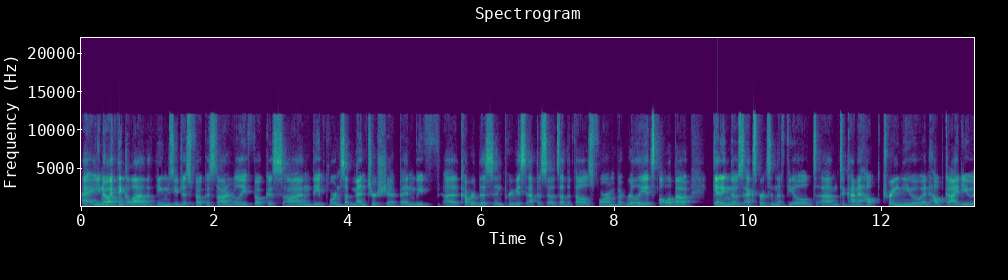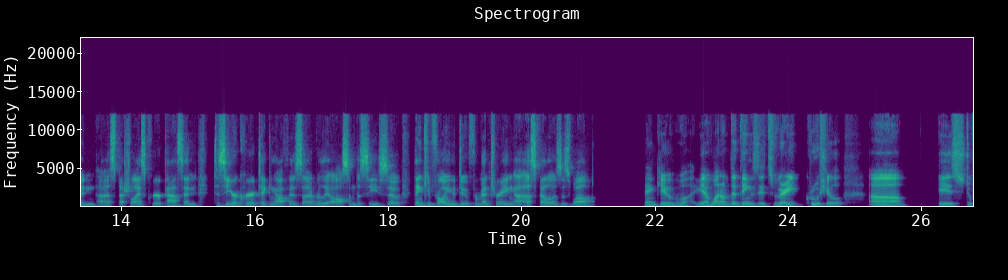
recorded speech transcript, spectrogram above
I, you know, I think a lot of the themes you just focused on really focus on the importance of mentorship, and we've uh, covered this in previous episodes of the Fellows Forum. But really, it's all about getting those experts in the field um, to kind of help train you and help guide you in uh, specialized career paths. And to see your career taking off is uh, really awesome to see. So thank you for all you do for mentoring uh, us fellows as well. Thank you. Yeah, one of the things it's very crucial uh, is to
